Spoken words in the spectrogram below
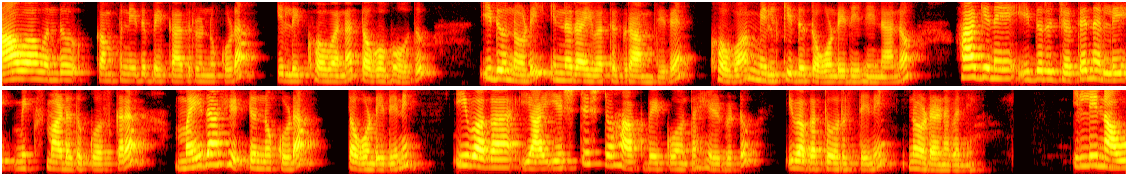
ಯಾವ ಒಂದು ಕಂಪ್ನಿದು ಬೇಕಾದ್ರೂ ಕೂಡ ಇಲ್ಲಿ ಖೋವಾನ ತಗೋಬಹುದು. ಇದು ನೋಡಿ ಇನ್ನೂರ ಐವತ್ತು ಗ್ರಾಮ್ದಿದೆ. ಖೋವಾ ಮಿಲ್ಕಿದು ತೊಗೊಂಡಿದ್ದೀನಿ ನಾನು. ಹಾಗೆಯೇ ಇದರ ಜೊತೆಯಲ್ಲಿ ಮಿಕ್ಸ್ ಮಾಡೋದಕ್ಕೋಸ್ಕರ ಮೈದಾ ಹಿಟ್ಟನ್ನು ಕೂಡ ತಗೊಂಡಿದ್ದೀನಿ. ಇವಾಗ ಯಾ ಎಷ್ಟೆಷ್ಟು ಹಾಕಬೇಕು ಅಂತ ಹೇಳಿಬಿಟ್ಟು ಇವಾಗ ತೋರಿಸ್ತೀನಿ. ನೋಡೋಣ ಬನ್ನಿ. ಇಲ್ಲಿ ನಾವು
